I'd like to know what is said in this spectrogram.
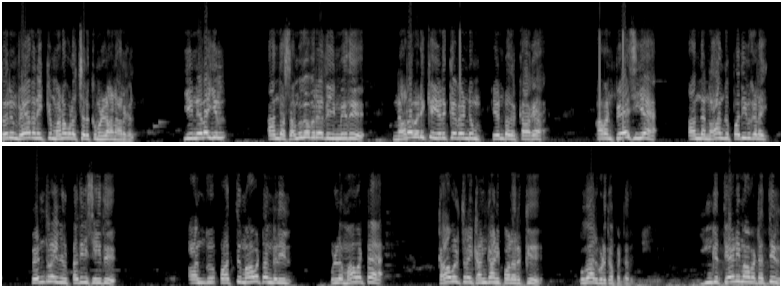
பெரும் வேதனைக்கும் மன உளைச்சலுக்கும் உள்ளானார்கள். இந்நிலையில் அந்த சமூக விரோதியின் மீது நடவடிக்கை எடுக்க வேண்டும் என்பதற்காக அவன் பேசிய அந்த நான்கு பதிவுகளை பென்ட்ரைவில் பதிவு செய்து அங்கு பத்து மாவட்டங்களில் உள்ள மாவட்ட காவல்துறை கண்காணிப்பாளருக்கு புகார் கொடுக்கப்பட்டது. இங்கு தேனி மாவட்டத்தில்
